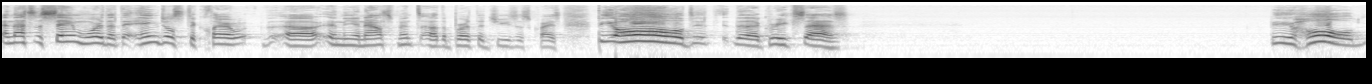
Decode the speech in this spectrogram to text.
And that's the same word that the angels declare uh, in the announcement of the birth of Jesus Christ. Behold, it, the Greek says. Behold,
